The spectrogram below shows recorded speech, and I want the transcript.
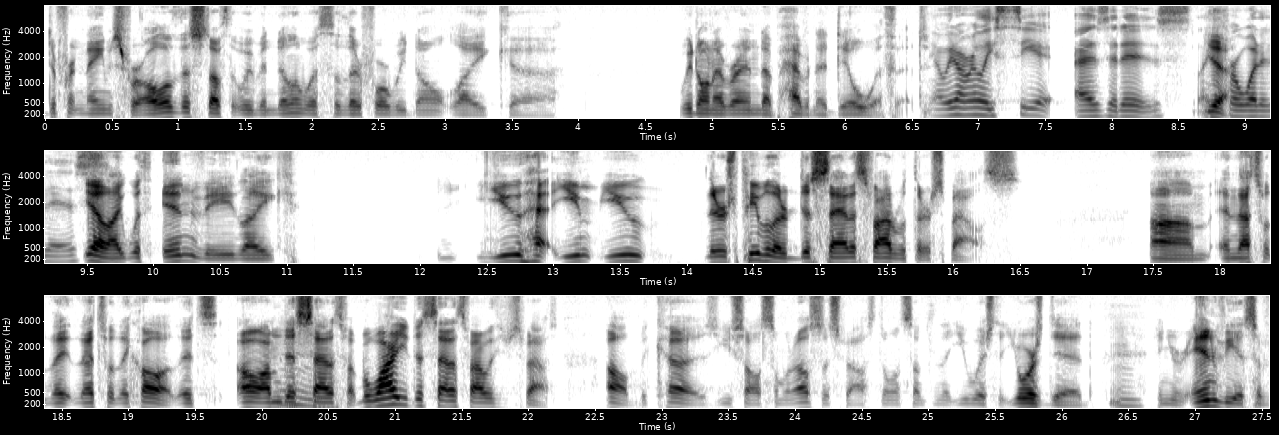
different names for all of this stuff that we've been dealing with, so therefore we don't like. Uh, we don't ever end up having to deal with it. Yeah, we don't really see it as it is, like Yeah. for what it is. Yeah, like with envy, like you ha- you you there's people that are dissatisfied with their spouse. Um, and that's what they that's what they call it. It's oh, I'm Mm. dissatisfied. But why are you dissatisfied with your spouse? Oh, because you saw someone else's spouse doing something that you wish that yours did, Mm. and you're envious of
